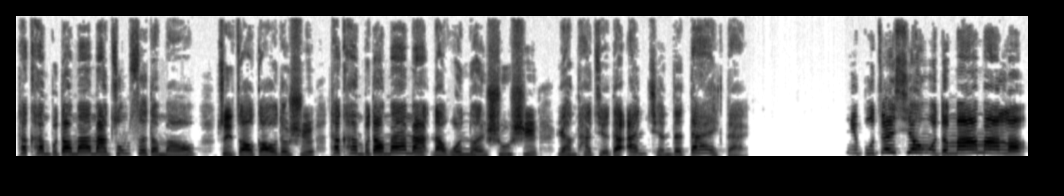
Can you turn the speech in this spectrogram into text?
他看不到妈妈棕色的毛。最糟糕的是，他看不到妈妈那温暖舒适、让他觉得安全的袋袋。你不再像我的妈妈了，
